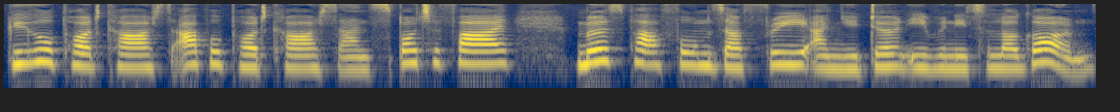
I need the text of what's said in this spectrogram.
Google Podcasts, Apple Podcasts, and Spotify. Most platforms are free and you don't even need to log on.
